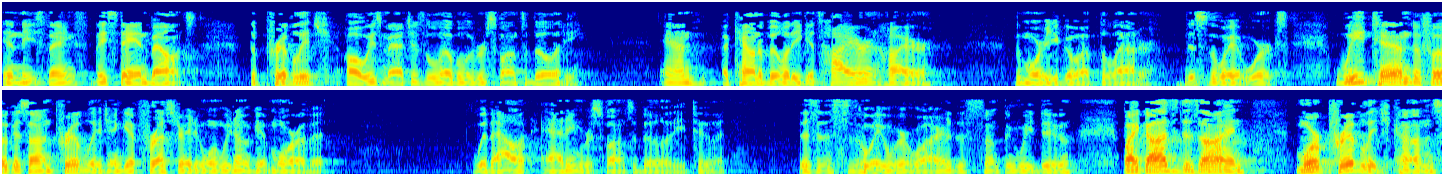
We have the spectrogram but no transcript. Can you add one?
in these things, they stay in balance. The privilege always matches the level of responsibility and accountability gets higher and higher the more you go up the ladder. This is the way it works. We tend to focus on privilege and get frustrated when we don't get more of it without adding responsibility to it. This is the way we're wired. This is something we do. By God's design, more privilege comes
